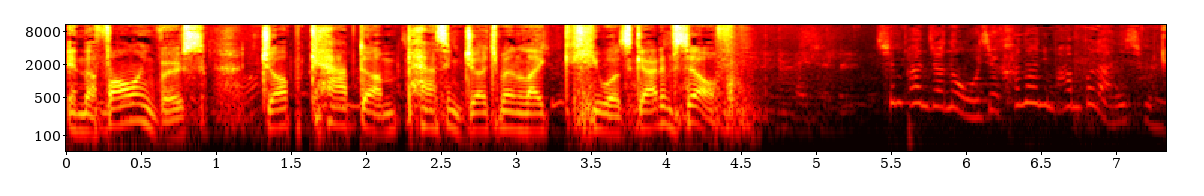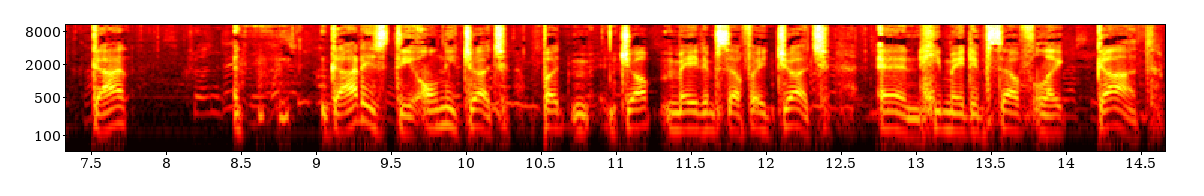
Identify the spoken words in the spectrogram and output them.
In the following verse, Job kept on passing judgment like he was God himself. God God is the only judge, but Job made himself a judge, and he made himself like God.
